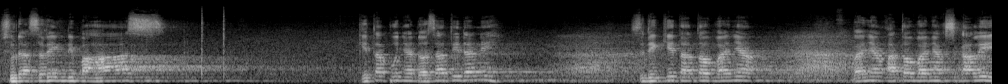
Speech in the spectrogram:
Sudah sering dibahas Kita punya dosa tidak nih? Sedikit atau banyak? Banyak atau banyak sekali?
